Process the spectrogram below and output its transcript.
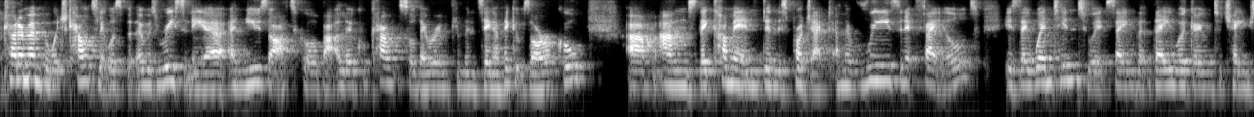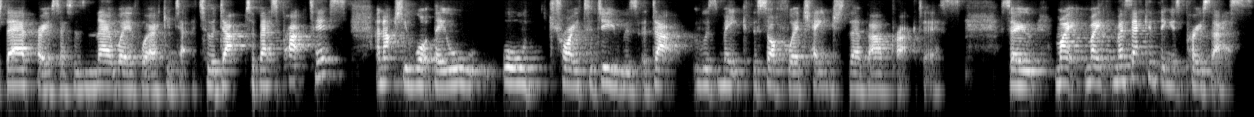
I'm trying to remember which council it was, but there was recently a, a, news article about a local council they were implementing. I think it was Oracle, um, and they come in doing this project. And the reason it failed is they went into it saying that they were going to change their processes and their way of working to, to adapt to best practice. And actually, what they all all tried to do was adapt, was make the software change their bad practice. So my my my second thing is process.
